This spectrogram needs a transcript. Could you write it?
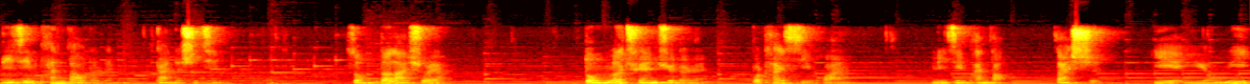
离经叛道的人干的事情。总的来说呀，懂了全局的人不太喜欢离经叛道，但是也容易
